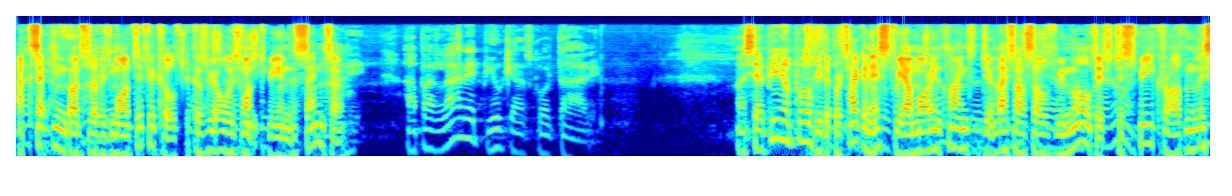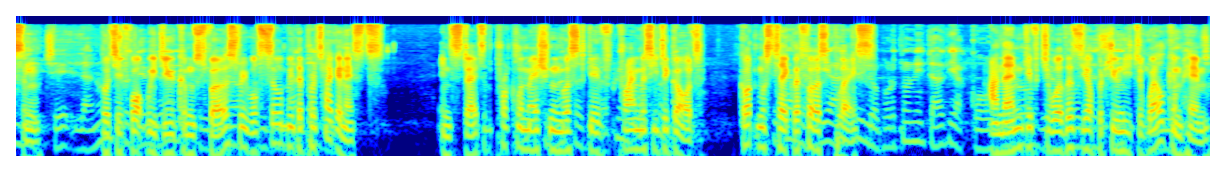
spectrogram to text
Accepting God's love is more difficult because we always want to be in the center. To be the protagonist, we are more inclined to let ourselves be moulded to speak rather than listen. But if what we do comes first, we will still be the protagonists. Instead, the proclamation must give primacy to God. God must take the first place, and then give to others the opportunity to welcome Him,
